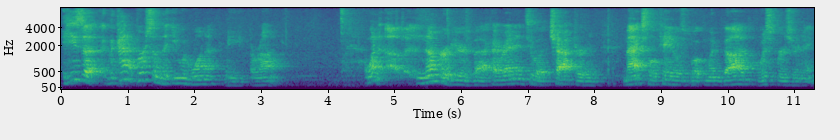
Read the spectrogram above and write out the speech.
he's a, the kind of person that you would want to be around. One, uh, a number of years back, I ran into a chapter in Max Lucado's book, When God Whispers Your Name.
